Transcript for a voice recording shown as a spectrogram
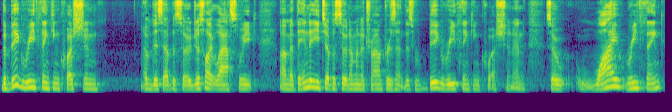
the big rethinking question of this episode, just like last week. Um, at the end of each episode, I'm going to try and present this big rethinking question. And so, why rethink?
